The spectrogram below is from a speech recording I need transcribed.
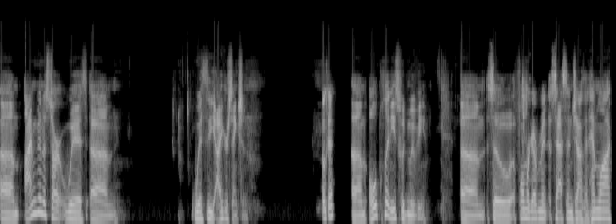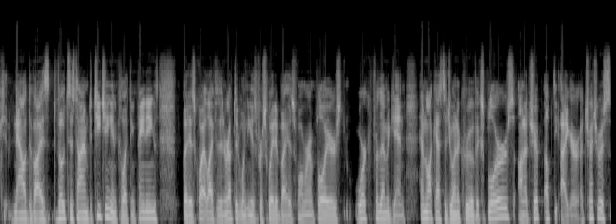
Um, I'm going to start with um, with the Eiger Sanction. Okay. Um, old Clint Eastwood movie. Um, so, former government assassin Jonathan Hemlock now devised, devotes his time to teaching and collecting paintings, but his quiet life is interrupted when he is persuaded by his former employers to work for them again. Hemlock has to join a crew of explorers on a trip up the Eiger, a treacherous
